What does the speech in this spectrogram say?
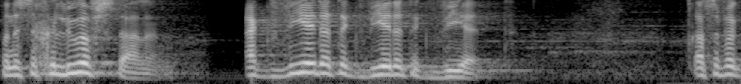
want dit is 'n geloofstelling. Ek weet dat ek weet dat ek weet. Asof ek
